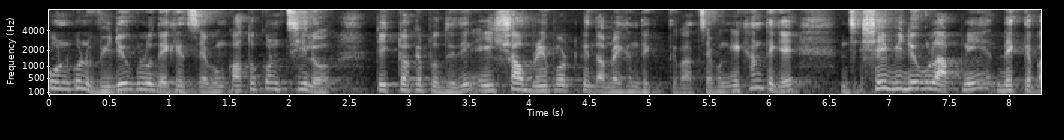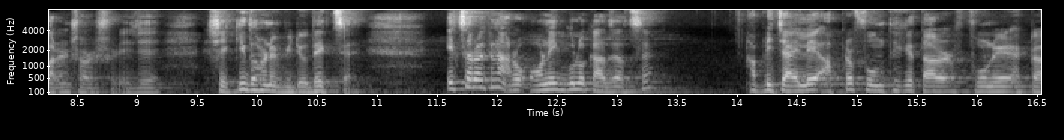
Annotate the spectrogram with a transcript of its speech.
কোন কোন ভিডিওগুলো দেখেছে এবং কতক্ষণ ছিল টিকটকে প্রতিদিন, এই সব রিপোর্ট কিন্তু আমরা এখানে দেখতে পাচ্ছি। এবং এখান থেকে সেই ভিডিওগুলো আপনি দেখতে পারেন সরাসরি যে সে কী ধরনের ভিডিও দেখছে। এছাড়াও এখানে আরও অনেকগুলো কাজ আছে। আপনি চাইলে আপনার ফোন থেকে তার ফোনের একটা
